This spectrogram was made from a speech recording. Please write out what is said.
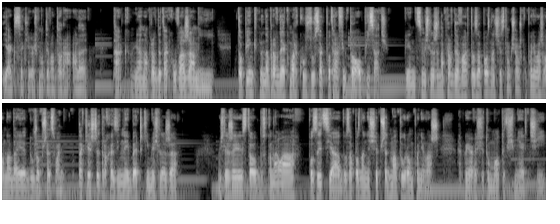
jak z jakiegoś motywatora, ale tak, ja naprawdę tak uważam i to piękne naprawdę jak Markus Zusak potrafił to opisać. Więc myślę, że naprawdę warto zapoznać się z tą książką, ponieważ ona daje dużo przesłań. Tak jeszcze trochę z innej beczki, myślę, że myślę, że jest to doskonała pozycja do zapoznania się przed maturą, ponieważ pojawia się tu motyw śmierci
